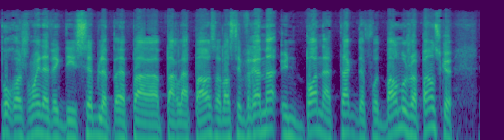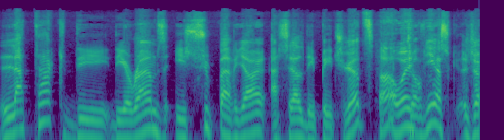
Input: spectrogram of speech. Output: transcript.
pour rejoindre avec des cibles euh, par, par la passe. Alors, c'est vraiment une bonne attaque de football. Moi, je pense que l'attaque des, des Rams est supérieure à celle des Patriots. Ah oui? Je reviens, à ce, je,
